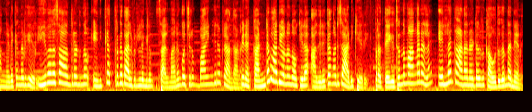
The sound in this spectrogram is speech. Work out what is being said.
അങ്ങടേക്ക് അങ്ങോട്ട് കയറി ഈ വക സാധനത്തിനോടൊന്നും എനിക്ക് അത്രയ്ക്ക് താല്പര്യമില്ലെങ്കിലും സൽമാനും കൊച്ചിനും ഭയങ്കര പ്രാന്താണ്. പിന്നെ കണ്ട പാതി ഒന്നും നോക്കിയില്ല അതിലേക്ക് അങ്ങോട്ട് ചാടി കയറി പ്രത്യേകിച്ചൊന്നും വാങ്ങാനല്ല എല്ലാം കാണാനായിട്ട് ഒരു കൗതുകം തന്നെയാണ്.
